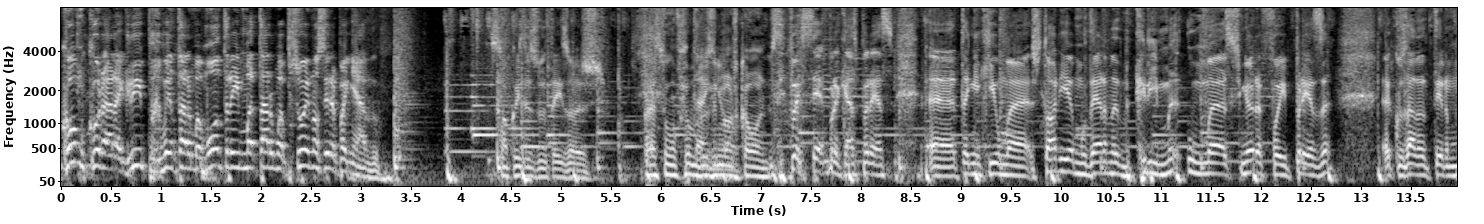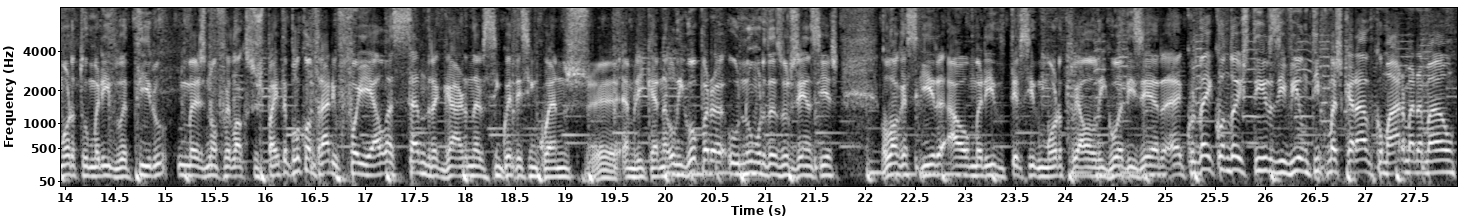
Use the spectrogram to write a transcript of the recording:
Como curar a gripe, rebentar uma montra e matar uma pessoa e não ser apanhado. São coisas úteis hoje. Parece um filme dos Tenho- irmãos Coen. Pois é, por acaso parece. Uh, tenho aqui uma história moderna de crime. Uma senhora foi presa, acusada de ter morto o marido a tiro, mas não foi logo suspeita. Pelo contrário, foi ela, Sandra Garner, 55 anos, uh, americana, ligou para o número das urgências. Logo a seguir ao marido ter sido morto, ela ligou a dizer: Acordei com dois tiros e vi um tipo mascarado com uma arma na mão.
